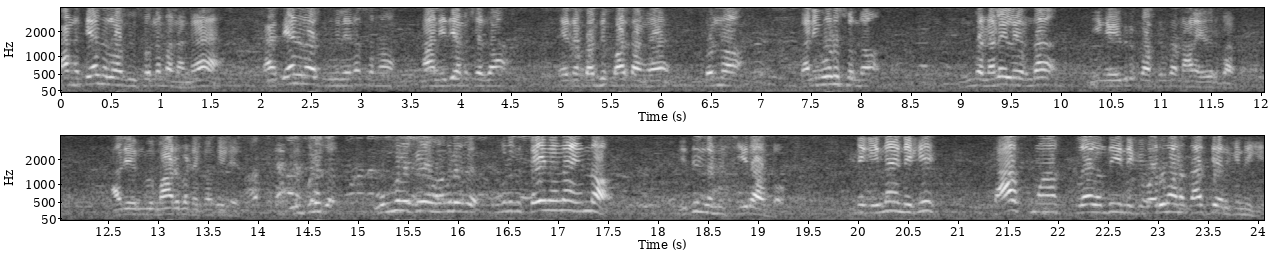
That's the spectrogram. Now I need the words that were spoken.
நாங்கள் தேர்தல் வாக்குறுதி சொன்னோமா நாங்கள் நாங்கள் தேர்தல் வாக்குறுதியில் என்ன சொன்னோம்? நான் நிதி அமைச்சர் தான். என்னை வந்து பார்த்தாங்க. சொன்னோம். கனிவோடு சொன்னோம். உங்கள் நிலையில இருந்தால் நீங்கள் எதிர்பார்க்குறதா நான் எதிர்பார்க்குறேன். அது எங்களுக்கு மாறுபட்ட கதையில். உங்களுக்கு உங்களுக்கு உங்களுக்கு உங்களுக்கு செய்யணும்னா இன்னும் இது நம்ம இருக்கும் இன்னைக்கு என்ன இன்னைக்கு? டாஸ்மாக்ல வந்து இன்னைக்கு வருமானம் ஜாஸ்தியா இருக்கு இன்னைக்கு.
